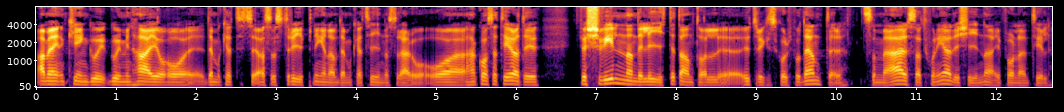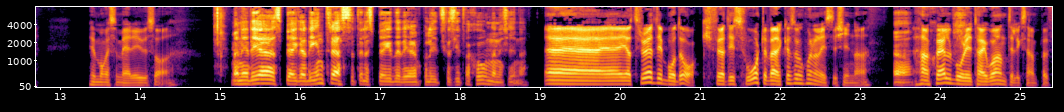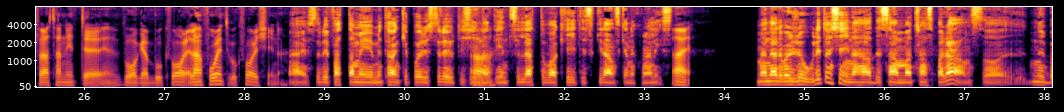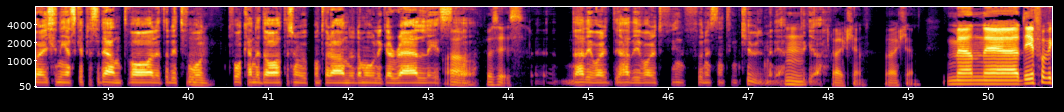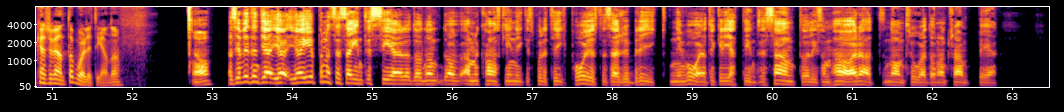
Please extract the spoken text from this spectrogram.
ja, men, kring Gui Minhai och, och demokrati, alltså strypningen av demokratin och sådär. Och, och, han konstaterar att det är försvinnande litet antal eh, utrikeskorrespondenter som är stationerade i Kina i förhållande till hur många som är i USA. Men är det, speglar det intresset eller speglar det den politiska situationen i Kina? Eh, jag tror att det är både och, för att det är svårt att verka som journalist i Kina. Ja. Han själv bor i Taiwan till exempel för att han inte vågar bo kvar, eller han får inte bo kvar i Kina. Nej, så det fattar man ju med tanke på hur det ser ut i Kina, ja. att det är inte så lätt att vara kritisk granskande journalist. Nej. Men det hade varit roligt om Kina hade samma transparens. Och nu börjar kinesiska presidentvalet och det är två mm två kandidater som var upp mot varandra, de olika rallys. Ja, precis. Det hade ju varit, det hade varit funnits något kul med det, mm, tycker jag. Verkligen, verkligen. Men eh, det får vi kanske vänta på lite grann då. Ja, alltså jag vet inte, jag, jag, jag är på något sätt så intresserad av, av, amerikansk inrikespolitik på just en så rubriknivå. Jag tycker det är jätteintressant att liksom höra att någon tror att Donald Trump är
